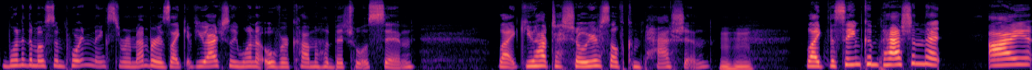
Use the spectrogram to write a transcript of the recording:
one of the most important things to remember is like if you actually want to overcome habitual sin, like you have to show yourself compassion. mm-hmm. Like the same compassion that I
